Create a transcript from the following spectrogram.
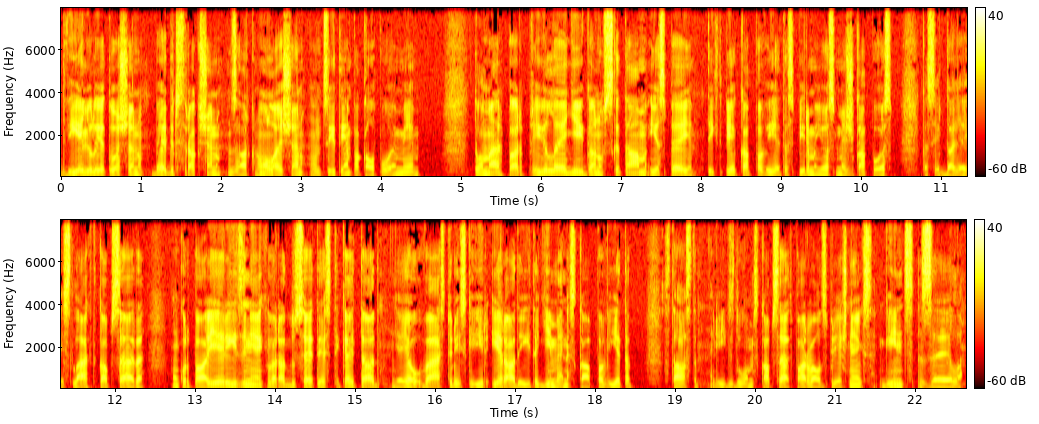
dvieļu lietošanu, bedres rakšanu, zārku nolaišanu un citiem pakalpojumiem. Tomēr par privilēģiju gan uzskatāma iespēja tikt pie kapa vietas pirmajos meža kapos, kas ir daļai slēgta kapsēta un kur pārējie rīznieki var atdusēties tikai tad, ja jau vēsturiski ir ierādīta ģimenes kapa vieta, stāsta Rīgas domas kapsētu pārvaldes priekšnieks Gins Zēla.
